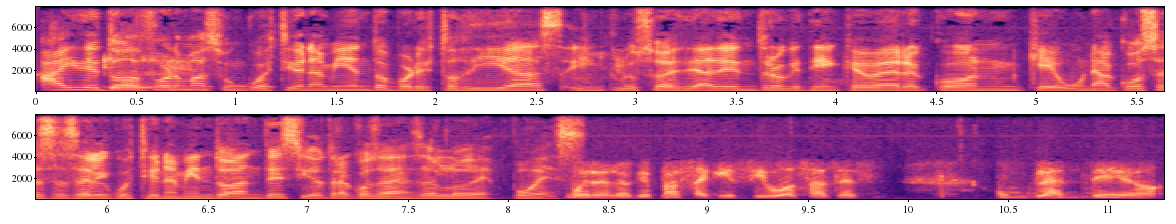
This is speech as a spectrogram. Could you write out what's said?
Hay de todas eh, formas un cuestionamiento por estos días, incluso desde adentro, que tiene que ver con que una cosa es hacer el cuestionamiento antes y otra cosa es hacerlo después. Bueno, lo que pasa es que si vos haces un planteo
